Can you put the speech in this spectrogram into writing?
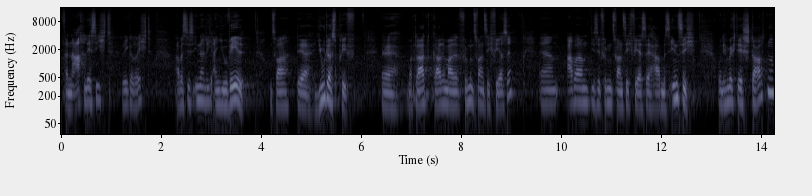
vernachlässigt regelrecht, aber es ist inhaltlich ein Juwel und zwar der Judasbrief. Man klar, gerade mal 25 Verse, aber diese 25 Verse haben es in sich. Und ich möchte starten,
